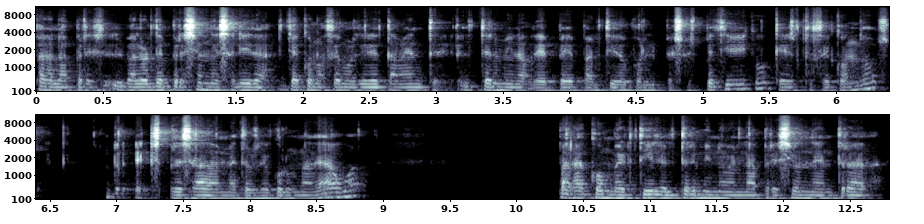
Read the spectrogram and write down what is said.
para el valor de presión de salida ya conocemos directamente el término de P partido por el peso específico, que es 12,2, expresado en metros de columna de agua. Para convertir el término en la presión de entrada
